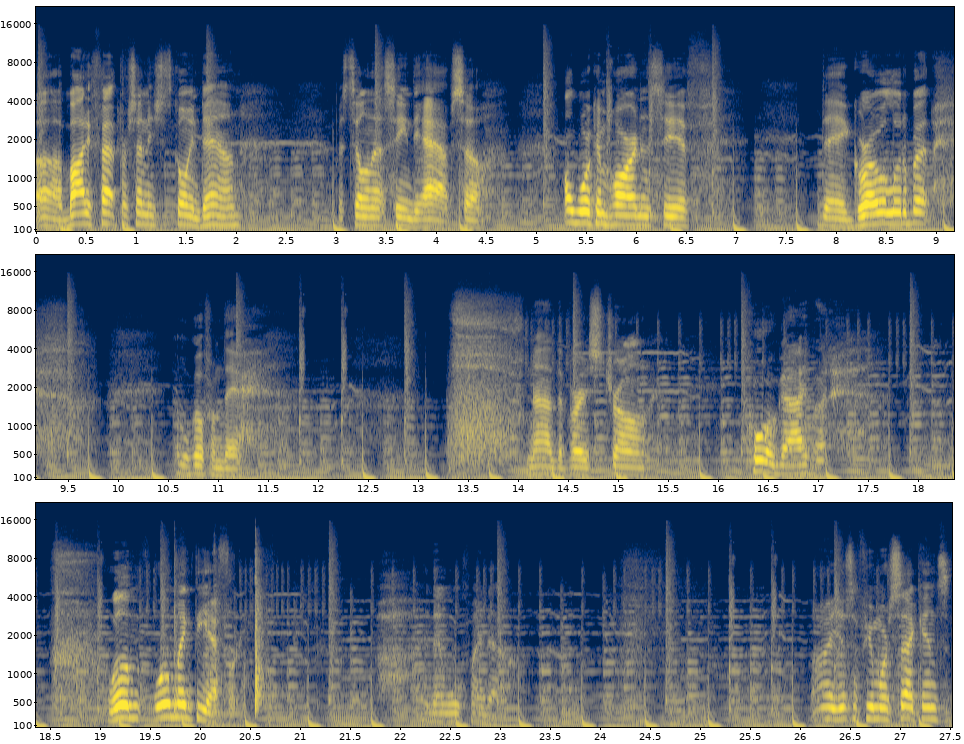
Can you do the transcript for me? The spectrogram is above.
Uh, body fat percentage is going down, but still not seeing the abs. So I'll work them hard and see if they grow a little bit and we'll go from there. Not the very strong core guy, but we'll, we'll make the effort and then we'll find out. All right, just a few more seconds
